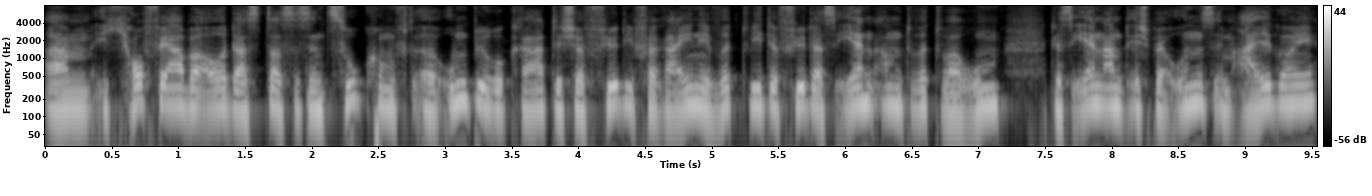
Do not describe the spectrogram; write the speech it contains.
Ähm, ich hoffe aber auch, dass, dass es in Zukunft äh, unbürokratisch unbürokratischer für die Vereine wird, wieder für das Ehrenamt wird. Warum? Das Ehrenamt ist bei uns im Allgäu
